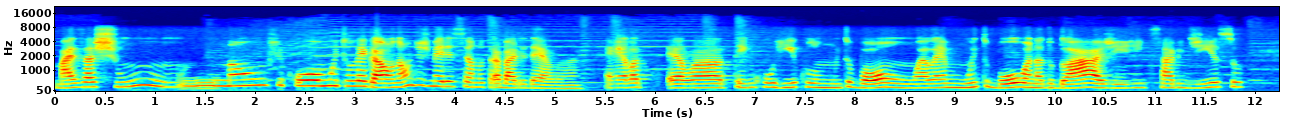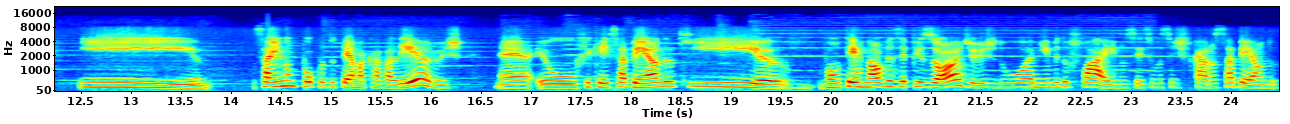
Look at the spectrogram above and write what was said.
Mas a Shun não ficou muito legal, não desmerecendo o trabalho dela. Ela, ela tem um currículo muito bom, ela é muito boa na dublagem, a gente sabe disso. E saindo um pouco do tema Cavaleiros, né, eu fiquei sabendo que vão ter novos episódios do anime do Fly. Não sei se vocês ficaram sabendo.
